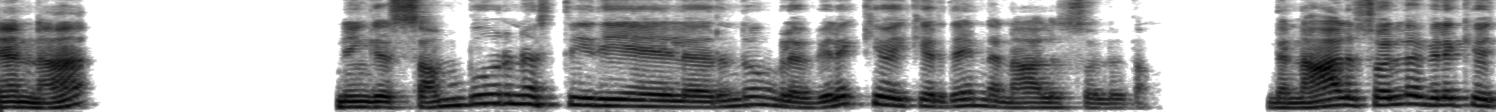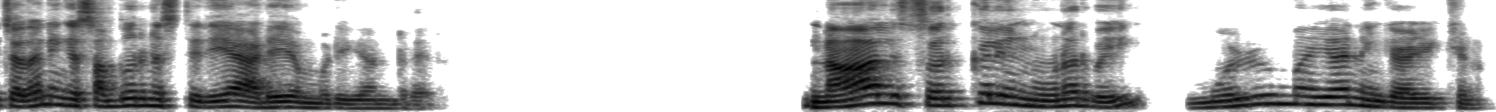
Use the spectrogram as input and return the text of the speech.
ஏன்னா, நீங்க சம்பூர்ண ஸ்திதியில இருந்து உங்கள விலக்கி வைக்கிறதே இந்த நாலு சொல்லு தான். இந்த நாலு சொல்ல விலக்கி வச்சாதான் நீங்க சம்பூர்ண ஸ்திதியை அடைய முடியும்ன்றாரு. 4 சொற்களின் உணர்வை முழுமையா நீங்க அழிக்கணும்.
